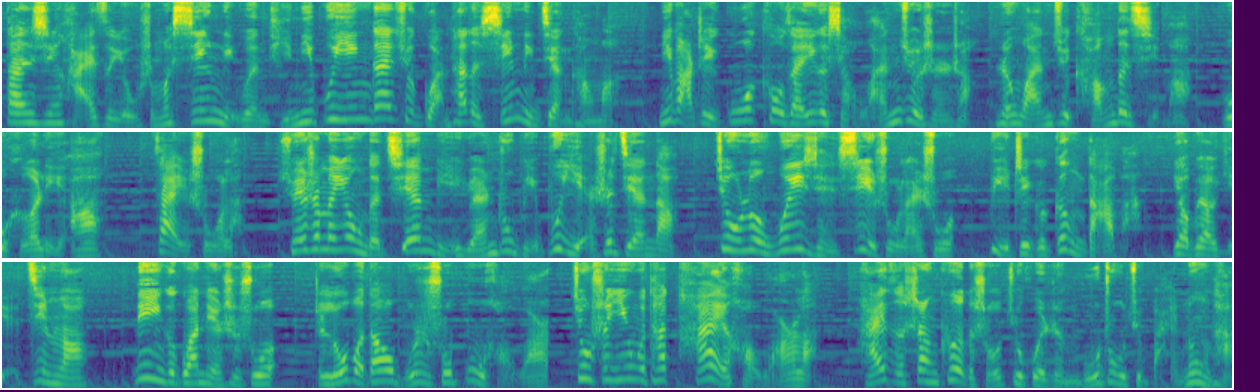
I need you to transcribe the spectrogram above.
担心孩子有什么心理问题，你不应该去管他的心理健康吗？你把这锅扣在一个小玩具身上，人玩具扛得起吗？不合理啊！再说了，学生们用的铅笔、圆珠笔不也是尖的？就论危险系数来说，比这个更大吧？要不要也禁了？另一个观点是说，这萝卜刀不是说不好玩，就是因为它太好玩了。孩子上课的时候就会忍不住去摆弄它，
